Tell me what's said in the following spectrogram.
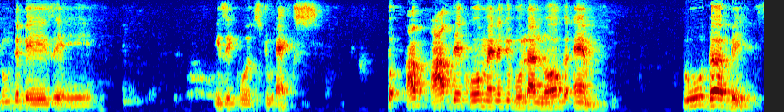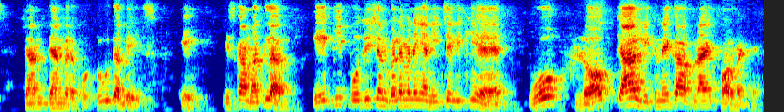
to the base a is equals to x. तो अब आप देखो, मैंने जो बोला log m to the base, ध्यान ध्यान में रखो टू द बेस ए इसका मतलब ए की पोजीशन भले मैंने यहाँ नीचे लिखी है, वो लॉग क्या लिखने का अपना एक फॉर्मेट है।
